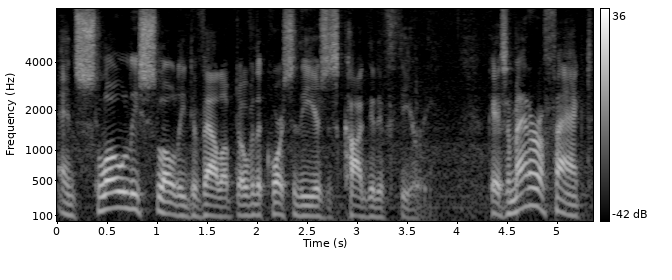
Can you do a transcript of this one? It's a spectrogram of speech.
and slowly, slowly developed over the course of the years as cognitive theory. Okay, as a matter of fact,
